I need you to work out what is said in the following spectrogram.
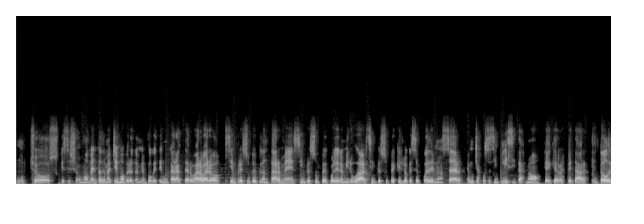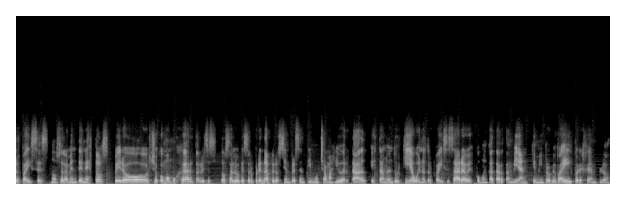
muchos, qué sé yo, momentos de machismo, pero también porque tengo un carácter bárbaro. Siempre supe plantarme, siempre supe cuál era mi lugar, siempre supe qué es lo que se puede no hacer. Hay muchas cosas implícitas, ¿no? Que hay que respetar en todos los países, no solamente en estos. Pero yo como mujer, tal vez esto es algo que sorprenda, pero siempre sentí mucha más libertad estando en Turquía o en otros países árabes, como en Qatar también, que en mi propio país, por ejemplo.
